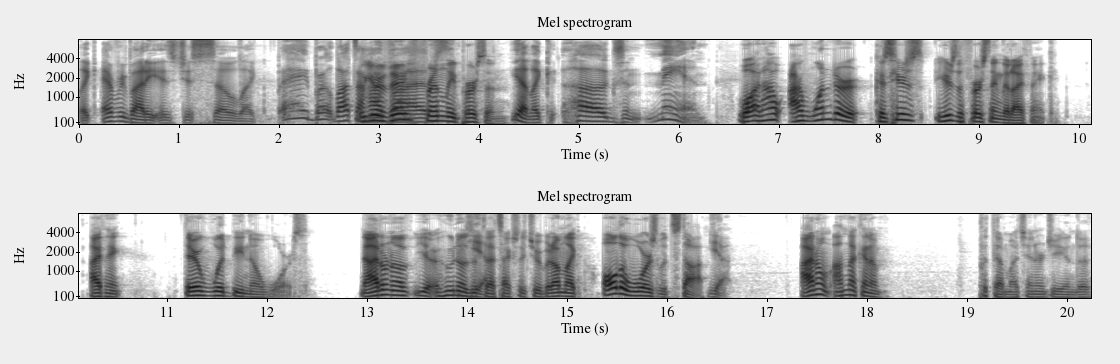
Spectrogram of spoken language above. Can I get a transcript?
Like everybody is just so like, hey, bro, lots of. well you're a very fives. friendly person Yeah, like hugs and man. well and i i wonder cuz here's here's the first thing that i think i think there would be no wars now i don't know if, yeah, who knows Yeah. if that's actually true but i'm like all the wars would stop Yeah. i don't i'm not going to put that much energy into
